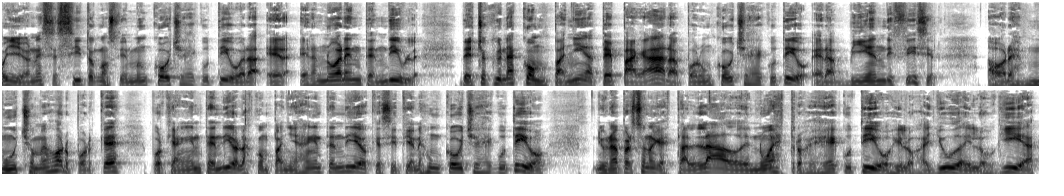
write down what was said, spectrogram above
oye, yo necesito conseguirme un coach ejecutivo, era, era, no era entendible. De hecho, que una compañía te pagara por un coach ejecutivo era bien difícil. Ahora es mucho mejor. ¿Por qué? Porque han entendido, las compañías han entendido que si tienes un coach ejecutivo y una persona que está al lado de nuestros ejecutivos y los ayuda y los guía,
